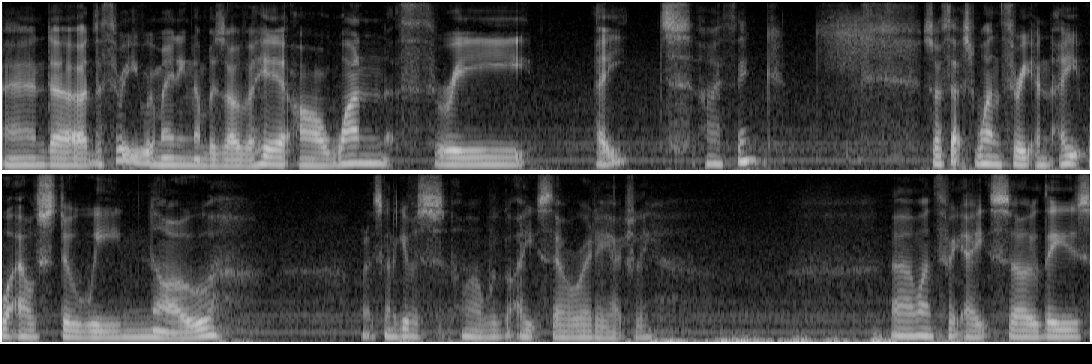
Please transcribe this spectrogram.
And uh, the three remaining numbers over here are 1, 3, 8, I think. So if that's 1, 3 and 8, what else do we know? Well, it's going to give us... Well, we've got 8s there already, actually. Uh, 1, 3, 8. So these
